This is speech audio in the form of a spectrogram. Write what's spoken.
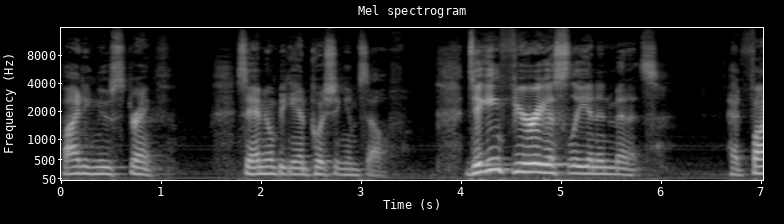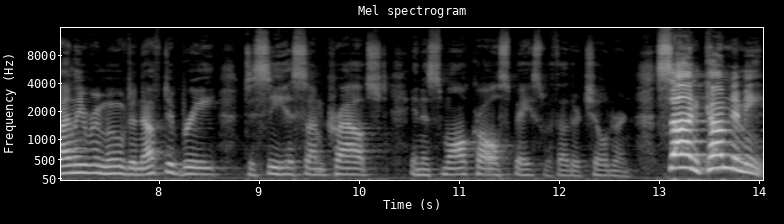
Finding new strength, Samuel began pushing himself digging furiously and in minutes, had finally removed enough debris to see his son crouched in a small crawl space with other children. Son, come to me.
